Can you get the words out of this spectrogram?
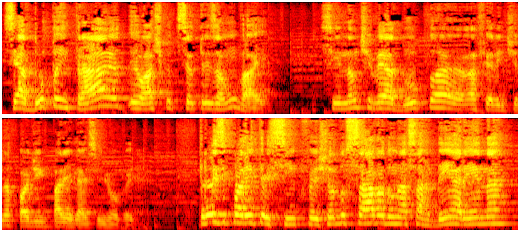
Se a dupla entrar, eu acho que o seu 3x1 vai. Se não tiver a dupla, a Fiorentina pode emparelhar esse jogo aí. 13h45, fechando o sábado na Sardenha Arena.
